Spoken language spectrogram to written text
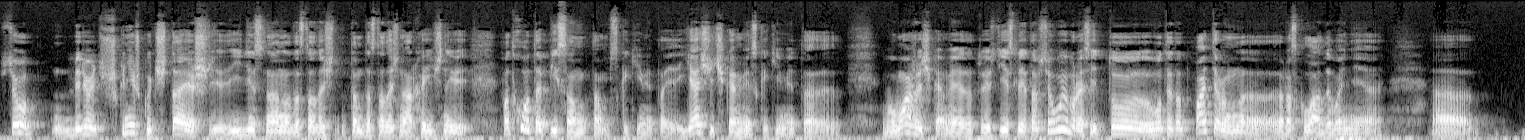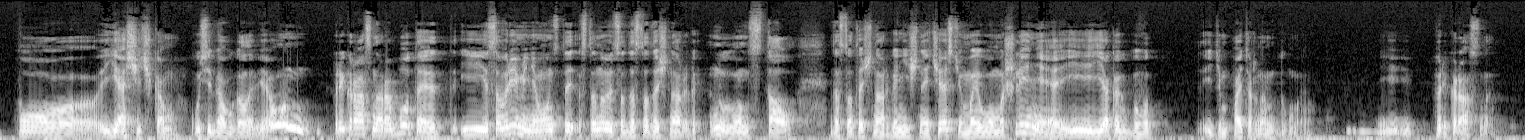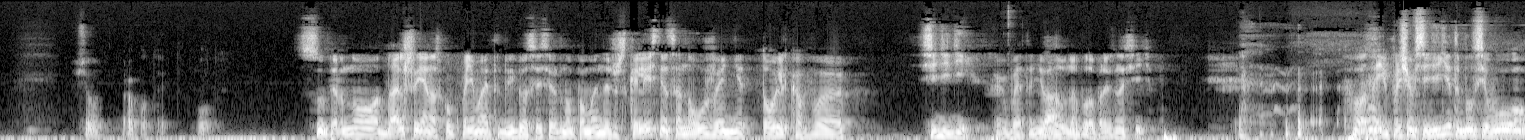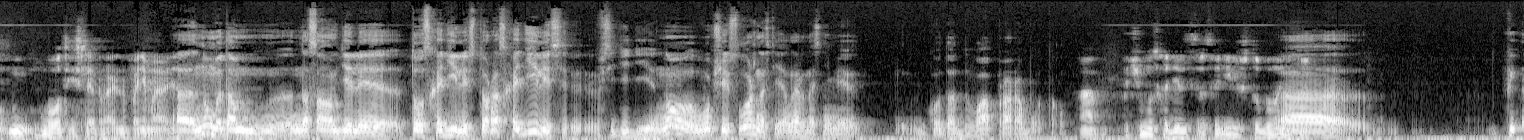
Все, берешь книжку, читаешь. Единственное, она достаточно, там достаточно архаичный подход описан там, с какими-то ящичками, с какими-то бумажечками. То есть, если это все выбросить, то вот этот паттерн э, раскладывания э, по ящичкам у себя в голове, он прекрасно работает, и со временем он ста- становится достаточно, ну, он стал достаточно органичной частью моего мышления, и я как бы вот этим паттерном думаю. И прекрасно. Все работает. Вот. Супер, но дальше, я насколько понимаю, ты двигался все равно по менеджерской лестнице, но уже не только в CDD, как бы это неудобно было произносить. Вот, и причем в CDD ты был всего год, если я правильно понимаю. А, Ну, мы там на самом деле то сходились, то расходились в CDD, но в общей сложности я, наверное, с ними года два проработал. А почему сходились, расходились, что было не так? А,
